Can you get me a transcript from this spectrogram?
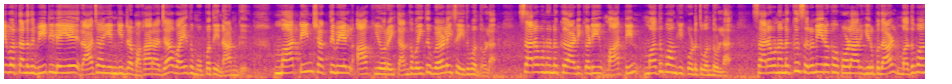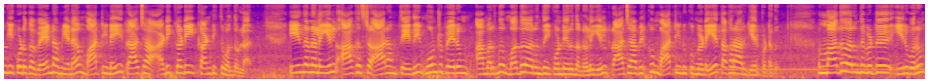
இவர் தனது வீட்டிலேயே ராஜா என்கின்ற மகாராஜா வயது முப்பத்தி நான்கு மார்ட்டின் சக்திவேல் ஆகியோரை தங்க வைத்து வேலை செய்து வந்துள்ளார். சரவணனுக்கு அடிக்கடி மார்ட்டின் மது வாங்கி கொடுத்து வந்துள்ளார். சரவணனுக்கு சிறுநீரக கோளாறு இருப்பதால் மது வாங்கி கொடுக்க வேண்டாம் என மார்ட்டினை ராஜா அடிக்கடி கண்டித்து வந்துள்ளார். இந்த நிலையில் ஆகஸ்ட் ஆறாம் தேதி மூன்று பேரும் அமர்ந்து மது அருந்தி கொண்டிருந்த நிலையில் ராஜாவிற்கும் மார்ட்டினுக்கும் இடையே தகராறு ஏற்பட்டது. மது அருந்துவிட்டு இருவரும்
